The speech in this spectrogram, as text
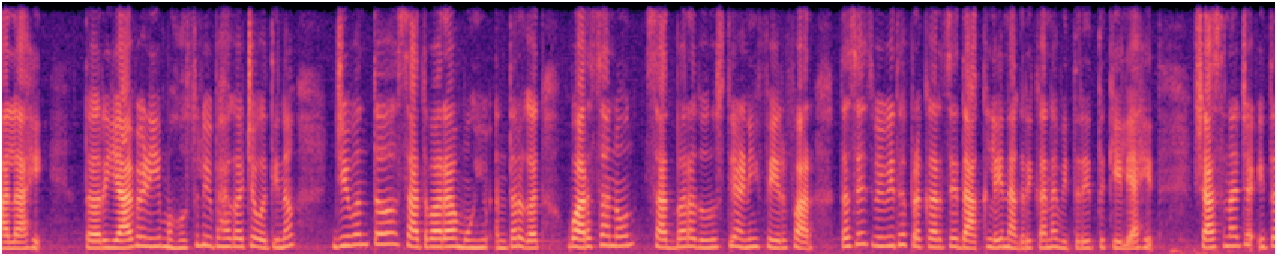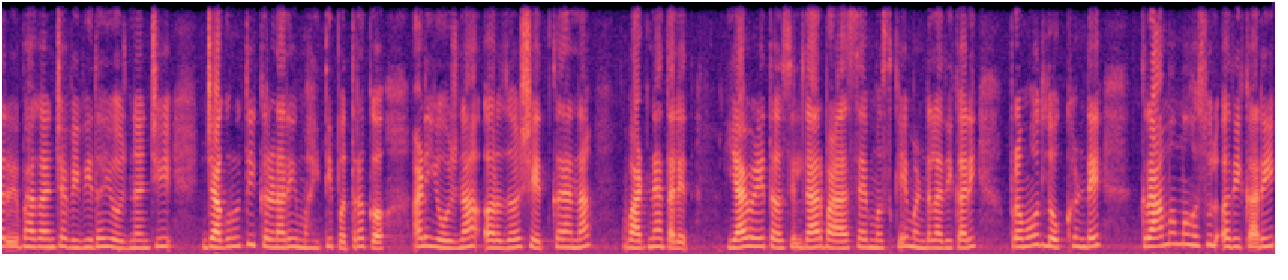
आलं आहे. तर यावेळी महसूल विभागाच्या वतीनं जिवंत सातबारा मोहीम अंतर्गत वारसा नोंद सातबारा दुरुस्ती आणि फेरफार तसेच विविध प्रकारचे दाखले नागरिकांना वितरित केले आहेत. शासनाच्या इतर विभागांच्या विविध योजनांची जागृती करणारी माहितीपत्रकं आणि योजना अर्ज शेतकऱ्यांना वाटण्यात आलेत. यावेळी तहसीलदार बाळासाहेब मस्के मंडलाधिकारी प्रमोद लोखंडे ग्राम महसूल अधिकारी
